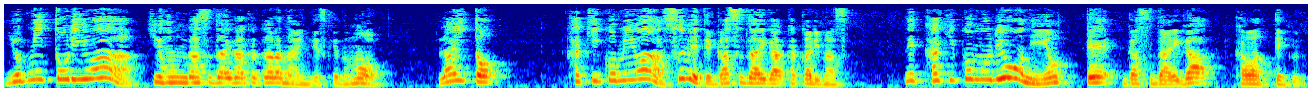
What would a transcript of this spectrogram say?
読み取りは基本ガス代がかからないんですけども、ライト、書き込みは全てガス代がかかります。で、書き込む量によってガス代が変わってくる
